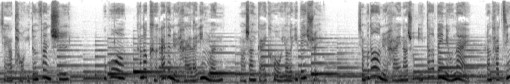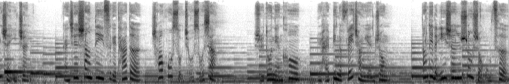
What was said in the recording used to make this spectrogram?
想要讨一顿饭吃。不过看到可爱的女孩来应门，马上改口要了一杯水。想不到女孩拿出一大杯牛奶，让他精神一振，感谢上帝赐给他的超乎所求所想。许多年后，女孩病得非常严重，当地的医生束手无策。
